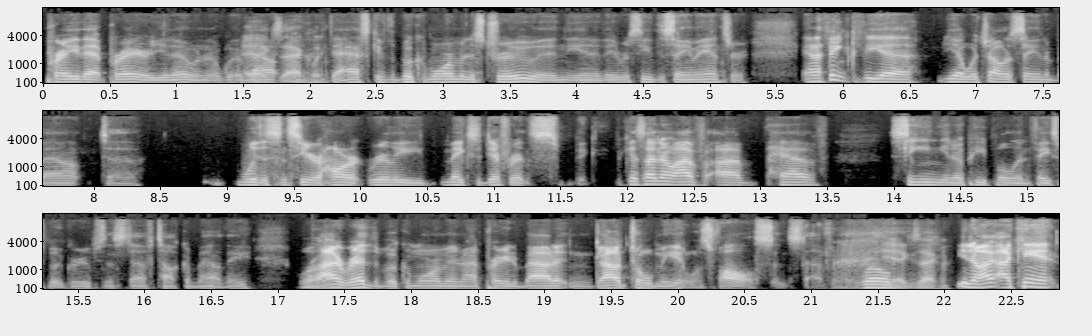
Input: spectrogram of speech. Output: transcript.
pray that prayer, you know, and about Yeah, exactly. to ask if the Book of Mormon is true, and you know they receive the same answer. And I think the uh yeah, what y'all was saying about uh with a sincere heart really makes a difference because I know I've I have seen you know people in Facebook groups and stuff talk about they well I read the Book of Mormon and I prayed about it and God told me it was false and stuff. Well, yeah, exactly. you know, I, I can't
